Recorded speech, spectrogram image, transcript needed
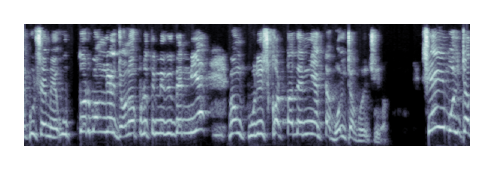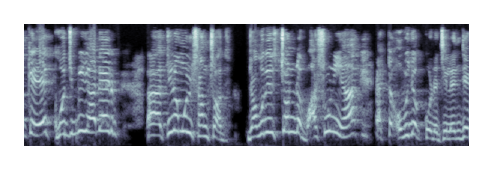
একুশে মে উত্তরবঙ্গের জনপ্রতিনিধিদের নিয়ে এবং পুলিশ কর্তাদের নিয়ে একটা বৈঠক হয়েছিল। সেই বৈঠকে কোচবিহারের তৃণমূল সাংসদ জগদীশ চন্দ্র বাসুনিয়া একটা অভিযোগ করেছিলেন যে,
